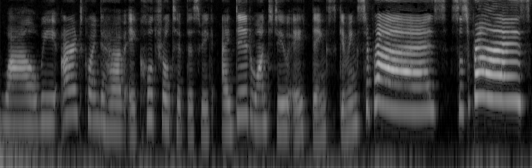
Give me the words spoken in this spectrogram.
While we aren't going to have a cultural tip this week, I did want to do a Thanksgiving surprise. So, surprise!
